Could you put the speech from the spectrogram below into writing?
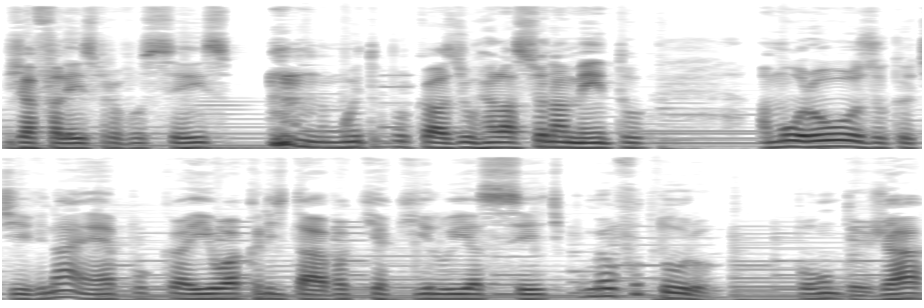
já falei isso para vocês, muito por causa de um relacionamento amoroso que eu tive na época e eu acreditava que aquilo ia ser tipo meu futuro ponto. Eu já,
